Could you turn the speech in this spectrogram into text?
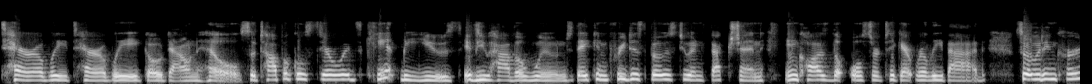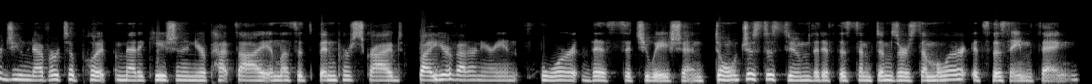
terribly, terribly go downhill. So, topical steroids can't be used if you have a wound. They can predispose to infection and cause the ulcer to get really bad. So, I would encourage you never to put medication in your pet's eye unless it's been prescribed by your veterinarian for this situation. Don't just assume that if the symptoms are similar, it's the same thing.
